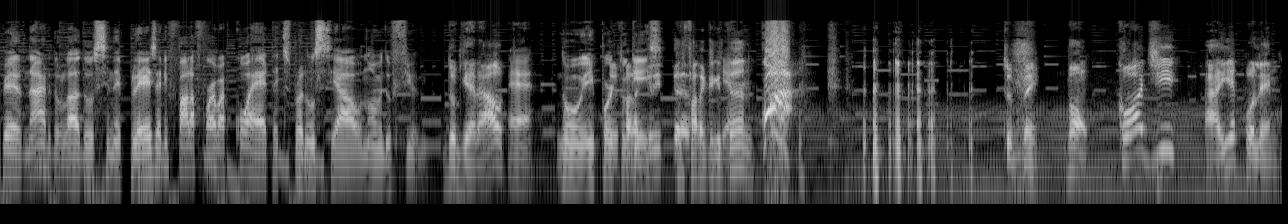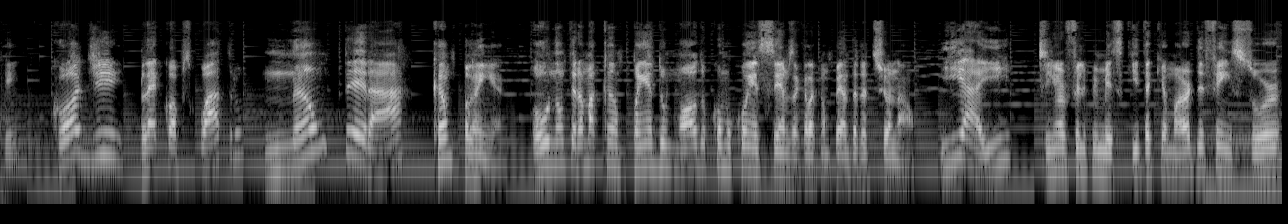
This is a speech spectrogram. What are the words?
Bernardo lá do Cineplayers, ele fala a forma correta de se pronunciar o nome do filme. Do Get Out? É, no, em português. Ele fala gritando. Ele fala gritando? É. Corra! Tudo bem. Bom, COD, aí é polêmica, hein? COD Black Ops 4 não terá campanha. Ou não terá uma campanha do modo como conhecemos, aquela campanha tradicional. E aí, senhor Felipe Mesquita, que é o maior defensor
